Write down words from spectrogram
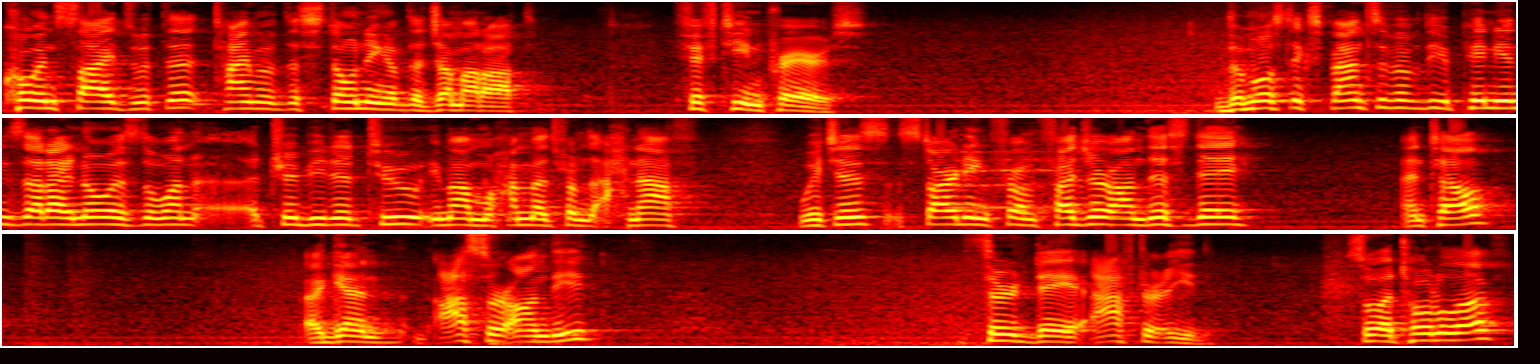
coincides with the time of the stoning of the jamarat, 15 prayers. The most expansive of the opinions that I know is the one attributed to Imam Muhammad from the Ahnaf, which is starting from Fajr on this day until, again, Asr on the third day after Eid. So a total of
